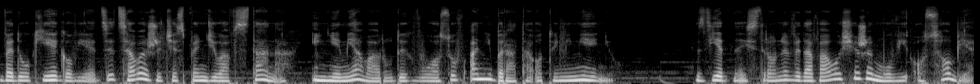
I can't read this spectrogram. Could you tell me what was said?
Według jego wiedzy całe życie spędziła w Stanach i nie miała rudych włosów ani brata o tym imieniu. Z jednej strony wydawało się, że mówi o sobie,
